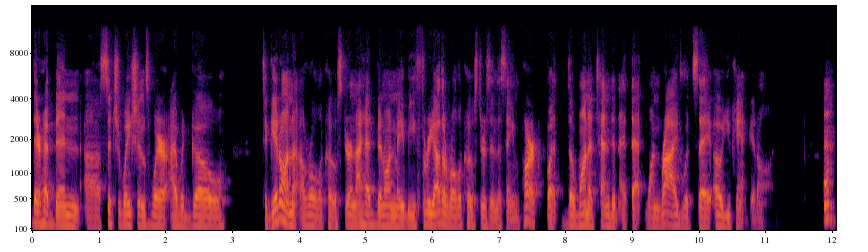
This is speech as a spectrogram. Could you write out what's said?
there have been uh, situations where I would go to get on a roller coaster, and I had been on maybe three other roller coasters in the same park, but the one attendant at that one ride would say, "Oh, you can't get on."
